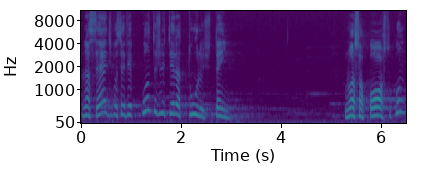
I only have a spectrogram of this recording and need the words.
na sede, você vê quantas literaturas tem o nosso apóstolo. Quando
